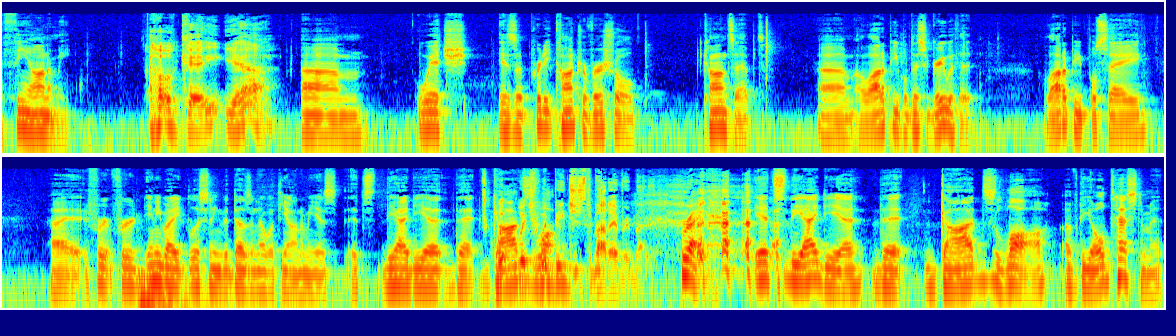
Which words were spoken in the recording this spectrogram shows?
theonomy, Okay. Yeah. um, which is a pretty controversial concept. Um, a lot of people disagree with it. A lot of people say, uh, for for anybody listening that doesn't know what theonomy is, it's the idea that God's Which law- would be just about everybody. Right. it's the idea that God's law of the Old Testament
